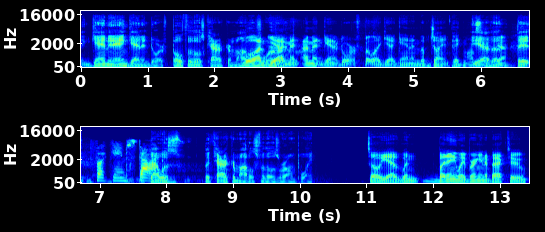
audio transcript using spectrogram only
Ganon and Ganondorf, both of those character models well, I'm, were yeah, I meant I meant Ganondorf, but like yeah, Ganon the giant pig monster. yeah, the, They, Fuck game stop. that was the character models for those were on point. So yeah, when but anyway, bringing it back to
